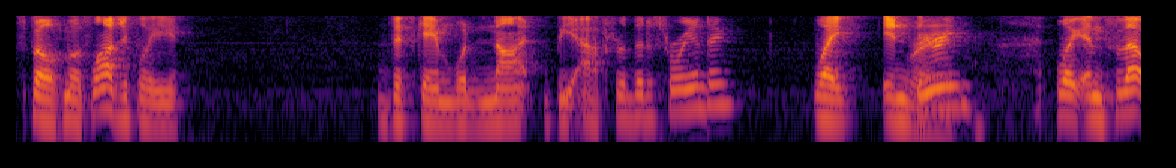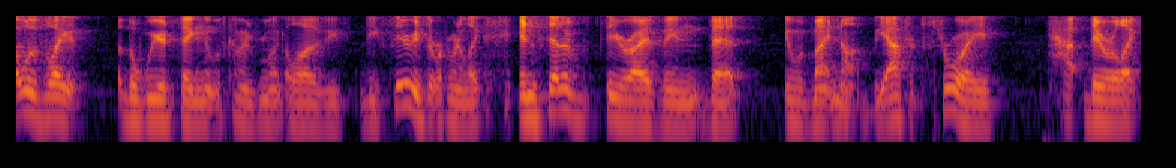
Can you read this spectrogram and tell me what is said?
spells most logically this game would not be after the destroy ending. Like in theory, Right. like and so that was like the weird thing that was coming from like a lot of these these theories that were coming. Like instead of theorizing that it would might not be after destroy, how, they were like,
